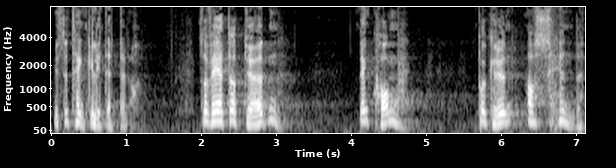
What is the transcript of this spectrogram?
hvis du tenker litt etter, da, så vet du at døden, den kom på grunn av synden.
